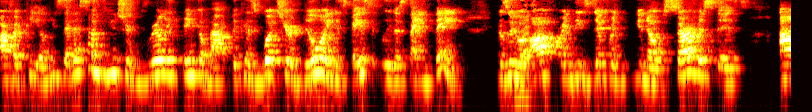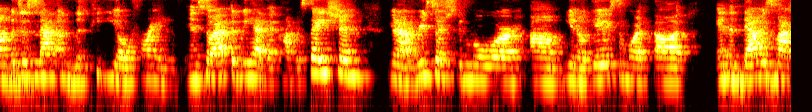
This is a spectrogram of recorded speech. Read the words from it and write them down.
offer PEO. He said, that's something you should really think about because what you're doing is basically the same thing because we were offering these different, you know, services, um, but just not under the PEO frame. And so after we had that conversation, you know, I researched it more, um, you know, gave it some more thought. And then that was my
